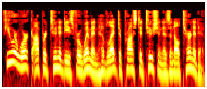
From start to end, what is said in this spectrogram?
Fewer work opportunities for women have led to prostitution as an alternative.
